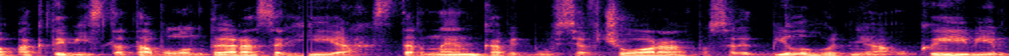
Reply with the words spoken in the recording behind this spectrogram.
активіста та волонтера Сергія Стерненка відбувся вчора посеред білого дня у Києві.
